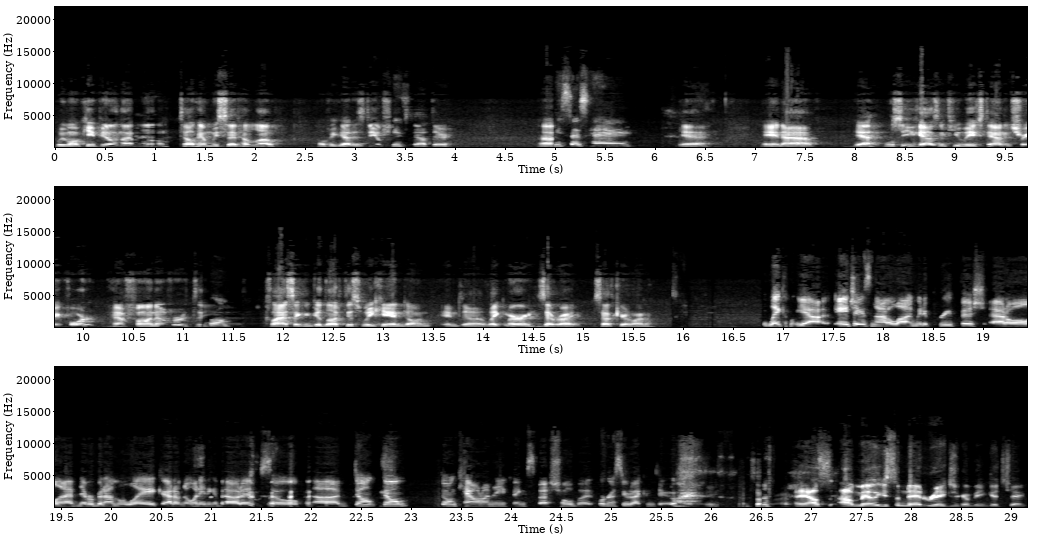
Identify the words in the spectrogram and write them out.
we won't keep you on that long. Tell him we said hello. Hope he got his deal fixed out there. Uh, he says, "Hey." Yeah, and uh, yeah, we'll see you guys in a few weeks down in Shreveport. Have fun over at the well, Classic, and good luck this weekend on in uh, Lake Murray. Is that right, South Carolina? Lake, yeah, AJ's not allowing me to pre-fish at all, and I've never been on the lake. I don't know anything about it, so uh, don't don't don't count on anything special. But we're gonna see what I can do. Hey, right. hey I'll I'll mail you some Ned rigs. You're gonna be in good shape.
